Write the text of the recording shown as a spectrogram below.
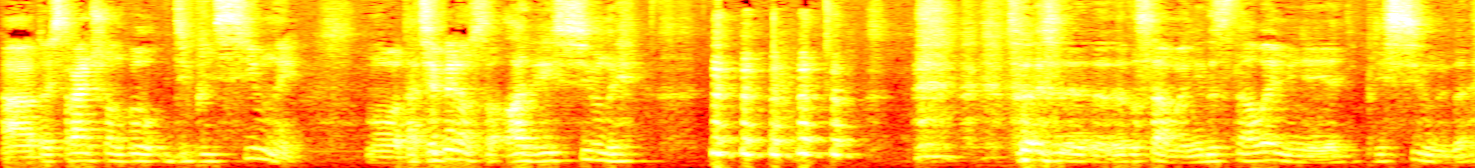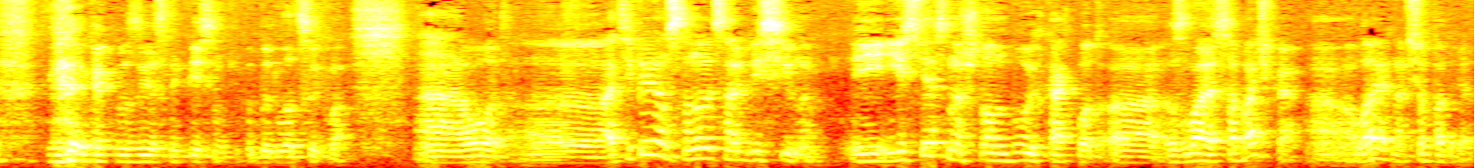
то есть раньше он был депрессивный, вот, а теперь он стал агрессивный. это самое, не доставай меня, я депрессивный, да, как в известной песенке по быдло цикла. А, вот. Э, а теперь он становится агрессивным. И естественно, что он будет как вот э, злая собачка, э, лает на все подряд.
